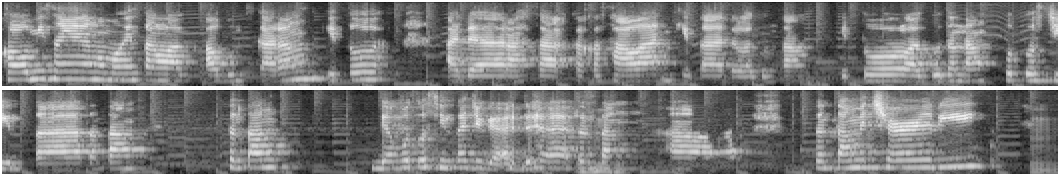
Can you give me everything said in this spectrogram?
kalau misalnya ngomongin tentang lag- album sekarang itu ada rasa kekesalan kita ada lagu tentang itu lagu tentang putus cinta tentang tentang nggak putus cinta juga ada tentang uh, tentang maturity Hmm.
